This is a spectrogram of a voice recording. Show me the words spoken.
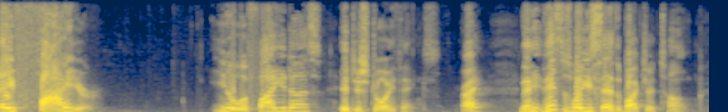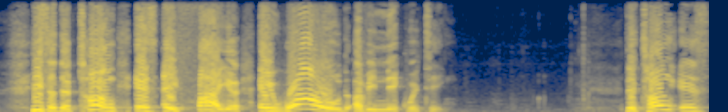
a fire. You know what fire does? It destroys things, right? Now, this is what he says about your tongue. He said, The tongue is a fire, a world of iniquity. The tongue is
